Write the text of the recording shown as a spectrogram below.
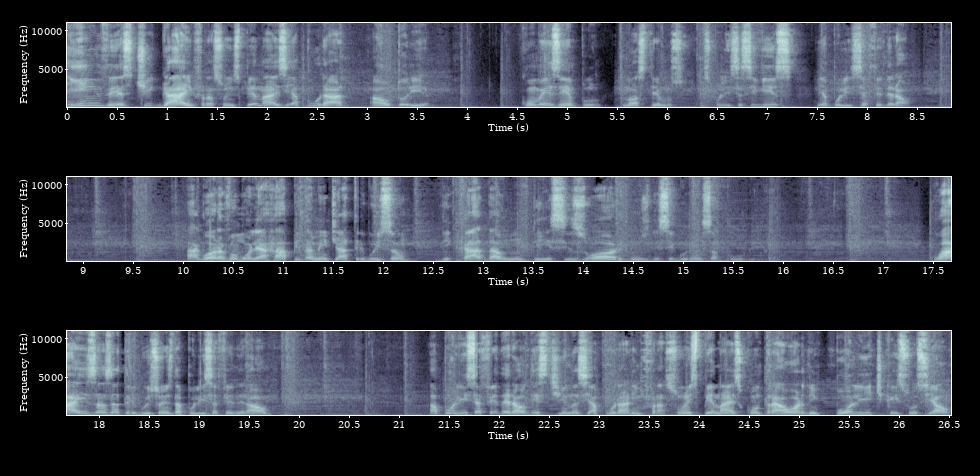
investigar infrações penais e apurar a autoria. Como exemplo, nós temos as polícias civis e a Polícia Federal. Agora vamos olhar rapidamente a atribuição de cada um desses órgãos de segurança pública. Quais as atribuições da Polícia Federal? A Polícia Federal destina-se a apurar infrações penais contra a ordem política e social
